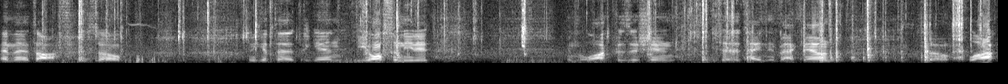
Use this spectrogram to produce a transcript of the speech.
And then it's off. So let me get that again. You also need it in the lock position to tighten it back down. So lock,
